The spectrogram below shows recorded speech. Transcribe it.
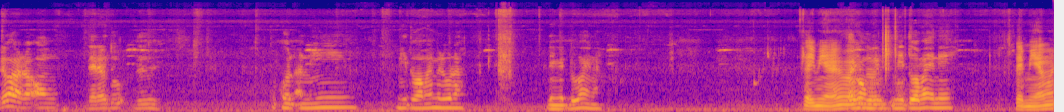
รือว่าเราเอาเดี๋ยวเราดูดูทุกคนอันนี้มีตัวไหมไม่รู้นะเดี๋ยวดูให้นะใส่เมียไหมแล้วก็มีมีตัวไหมอันนี้ใส่เมียไหม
